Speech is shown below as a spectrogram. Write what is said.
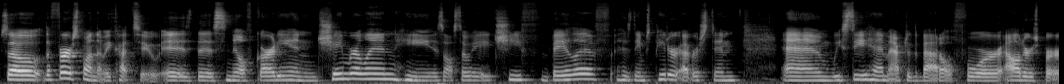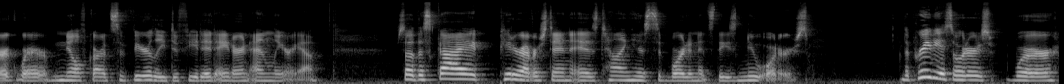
So the first one that we cut to is this Nilfgaardian Chamberlain. He is also a chief bailiff. His name's Peter Evertsen, and we see him after the battle for Aldersberg, where Nilfgaard severely defeated Aedirn and Lyria. So this guy, Peter Evertsen, is telling his subordinates these new orders. The previous orders were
